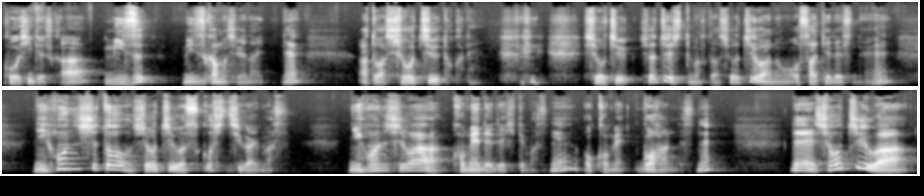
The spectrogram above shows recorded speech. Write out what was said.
コーヒーですか？水？水かもしれない。ね。あとは焼酎とかね。焼酎。焼酎知ってますか？焼酎はあのお酒ですね。日本酒と焼酎は少し違います。日本酒は米でできてますね。お米。ご飯ですね。で焼酎は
